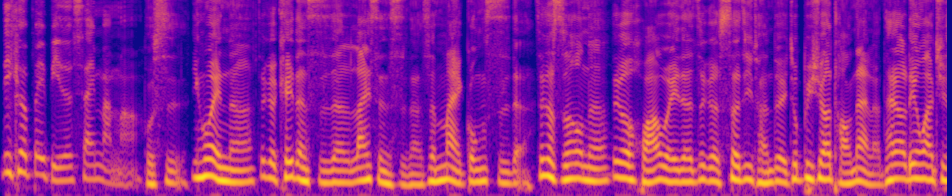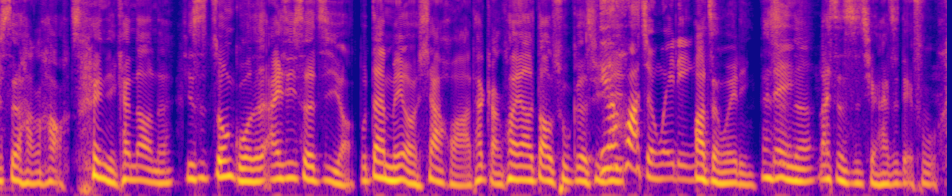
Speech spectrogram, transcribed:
立刻被别的塞满吗？不是，因为呢，这个 Cadence 的 license 呢是卖公司的。这个时候呢，这个华为的这个设计团队就必须要逃难了，他要另外去设行号。所以你看到呢，其实中国的 IC 设计哦，不但没有下滑，他赶快要到处各去，因为化整为零，化整为零。但是呢，license 钱还是得付。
